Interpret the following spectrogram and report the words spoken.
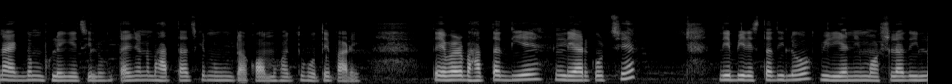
না, একদম ভুলে গেছিল। তাই জন্য ভাতটা আজকে নুনটা কম হয়তো হতে পারে। তো এবার ভাতটা দিয়ে লেয়ার করছে। দিয়ে বেরেস্তা দিল, বিরিয়ানির মশলা দিল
